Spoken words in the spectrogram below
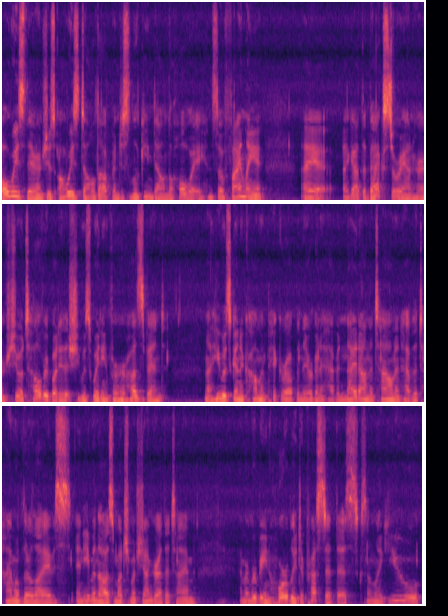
always there and she was always dolled up and just looking down the hallway. And so finally, I, I got the backstory on her, and she would tell everybody that she was waiting for her husband. That he was going to come and pick her up and they were going to have a night on the town and have the time of their lives. And even though I was much, much younger at the time, I remember being horribly depressed at this because I'm like, you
